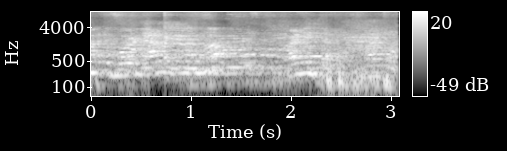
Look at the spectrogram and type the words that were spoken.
మనకి మూడు నేల పండించారు. పంటలు.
